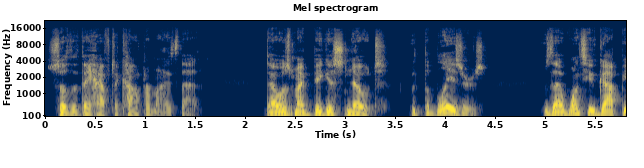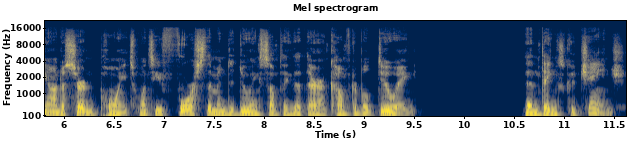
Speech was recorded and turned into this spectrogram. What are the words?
so that they have to compromise that. That was my biggest note with the Blazers was that once you got beyond a certain point, once you force them into doing something that they're uncomfortable doing, then things could change.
